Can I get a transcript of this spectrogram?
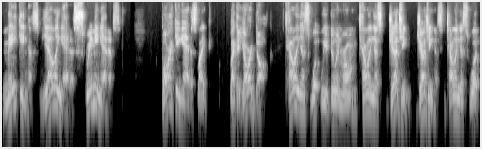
making us, yelling at us, screaming at us, barking at us like, like a yard dog telling us what we're doing wrong, telling us, judging, judging us, telling us what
